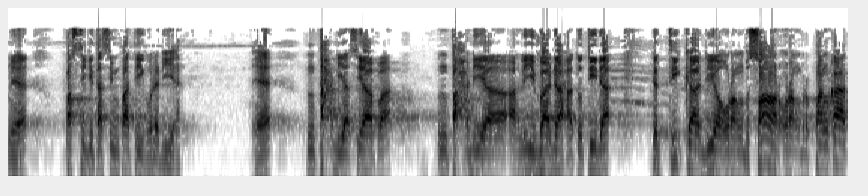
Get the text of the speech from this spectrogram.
Ya, pasti kita simpati kepada dia. Ya, entah dia siapa, entah dia ahli ibadah atau tidak, ketika dia orang besar, orang berpangkat,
